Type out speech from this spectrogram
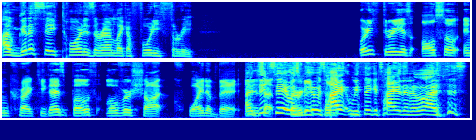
I'm gonna say Torn is around like a 43. 43 is also incorrect. You guys both overshot quite a bit. It I did say it was 30 it was point- high. We think it's higher than it was.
